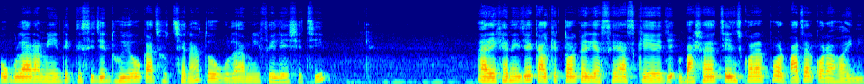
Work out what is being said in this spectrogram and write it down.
ওগুলার আমি দেখতেছি যে ধুয়েও কাজ হচ্ছে না, তো ওগুলো আমি ফেলে এসেছি। আর এখানে যে কালকের তরকারি আছে, আজকে যে বাসা চেঞ্জ করার পর বাজার করা হয়নি।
